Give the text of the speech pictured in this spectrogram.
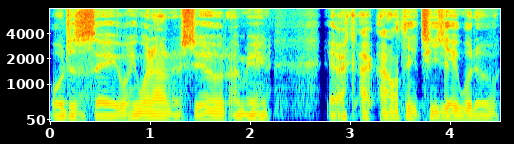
or just to say, oh, he went out in a shield. I mean, I, I I don't think TJ would have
